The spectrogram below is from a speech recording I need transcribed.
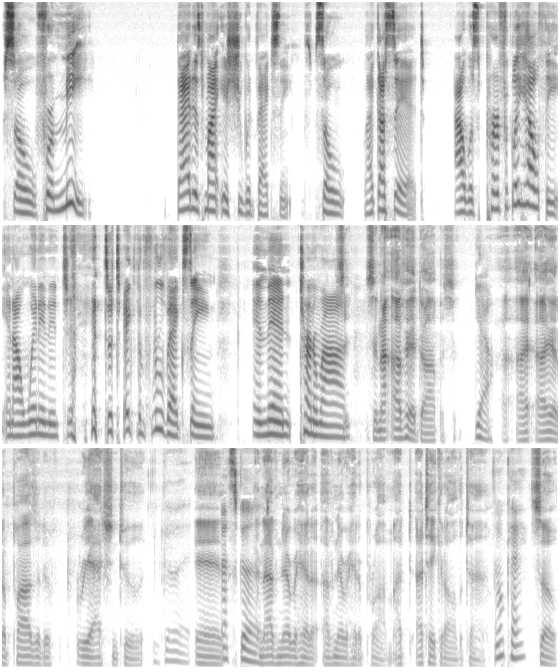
so for me, that is my issue with vaccines. So, like I said, I was perfectly healthy and I went in to, to take the flu vaccine and then turn around. See, now I've had the opposite. Yeah, I, I I had a positive reaction to it, good. and That's good. And I've never had a I've never had a problem. I, I take it all the time. Okay. So,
